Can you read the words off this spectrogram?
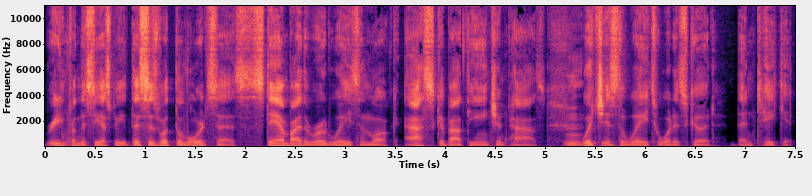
Reading from the CSB, this is what the Lord says Stand by the roadways and look. Ask about the ancient paths. Which is the way to what is good? Then take it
